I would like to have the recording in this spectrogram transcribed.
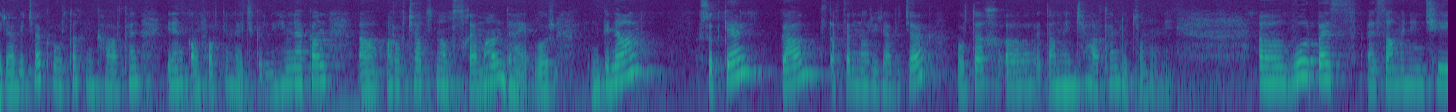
իրավիճակ, որտեղ ինքը արդեն իրեն կոմֆորտի մեջ կլինի։ Հիմնական առողջացնող սխեման դա է, որ գնալ, շտկել, գալ, ստեղծել նոր իրավիճակ, որտեղ այդ ամեն ինչը արդեն լուծում ունի։ Որպես այս ամեն ինչի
